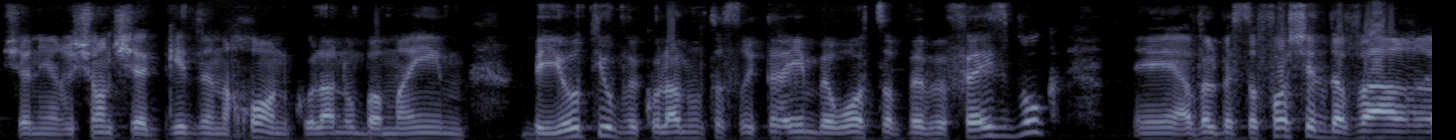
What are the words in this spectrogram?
שאני הראשון שיגיד זה נכון, כולנו במאים ביוטיוב וכולנו תסריטאים בוואטסאפ ובפייסבוק, אה, אבל בסופו של דבר,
